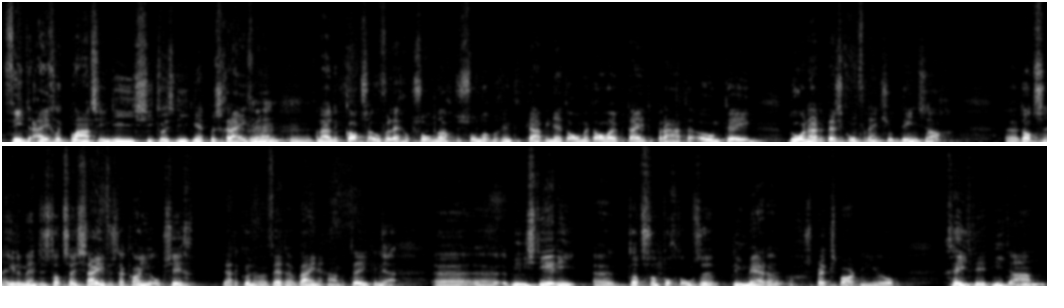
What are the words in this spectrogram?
vindt eigenlijk plaats in die cyclus die ik net beschrijf. hè. Mhm, mhm. Vanuit een katsoverleg op zondag. Dus zondag begint het kabinet al met allerlei partijen te praten. OMT, door naar de persconferentie op dinsdag. Eh, dat is een element, dus dat zijn cijfers, daar kan je op zich, ja, daar kunnen we verder weinig aan betekenen. Ja. Het ministerie, dat is dan toch onze primaire gesprekspartner hierop, geeft dit niet aan.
